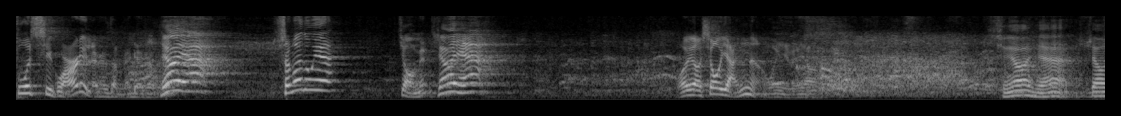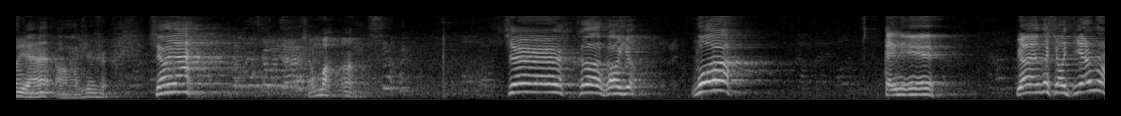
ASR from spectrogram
嘬气管里了是怎么着？这是邢小姐，什么东西？叫名，邢小姐，我要消炎呢，我以为要。邢小姐，消炎啊，还真是。邢小姐，行吧，嗯，今儿特高兴，我给你表演个小节目，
